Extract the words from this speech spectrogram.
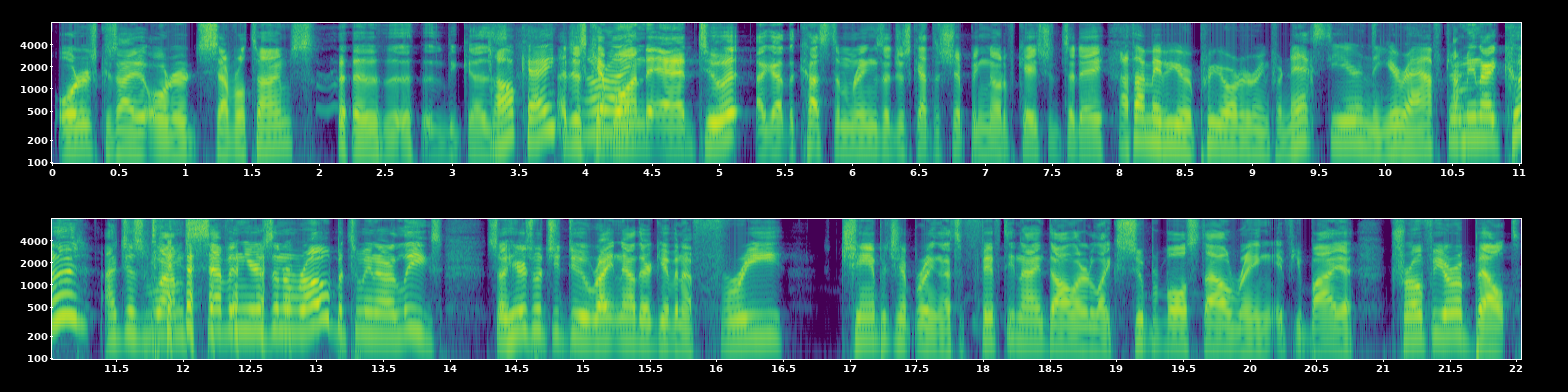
orders because I ordered several times because Okay, I just kept right. wanting to add to it. I got the custom rings. I just got the shipping notification today. I thought maybe you were pre-ordering for next year and the year after. I mean, I could. I just well, I'm seven years in a row between our leagues. So here's what you do. Right now, they're giving a free championship ring. That's a fifty nine dollar like Super Bowl style ring. If you buy a trophy or a belt,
